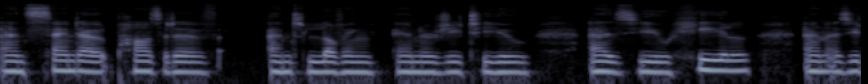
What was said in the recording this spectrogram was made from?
and send out positive and loving energy to you as you heal and as you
